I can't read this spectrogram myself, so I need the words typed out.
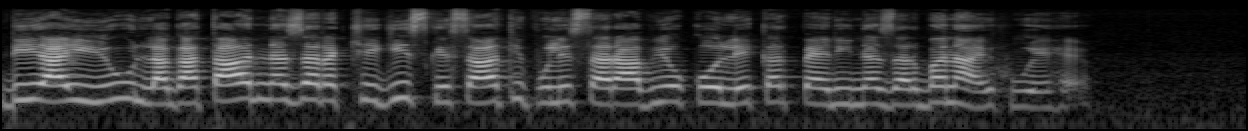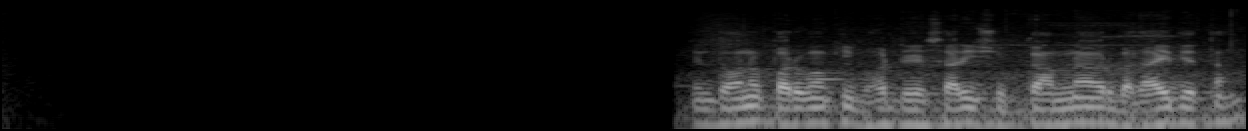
डीआईयू लगातार नज़र रखेगी। इसके साथ ही पुलिस शराबियों को लेकर पैनी नज़र बनाए हुए है। इन दोनों पर्वों की बहुत ढेर सारी शुभकामनाएँ और बधाई देता हूँ।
